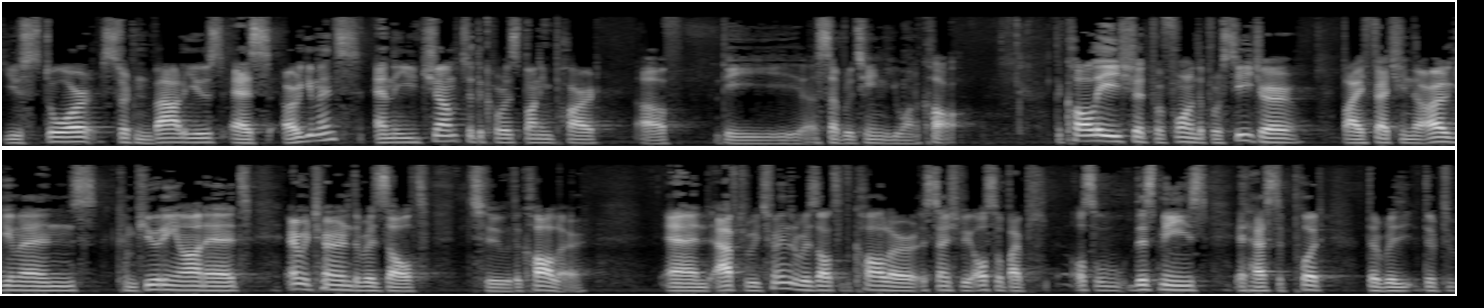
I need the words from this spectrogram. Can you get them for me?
you store certain values as arguments, and then you jump to the corresponding part of the uh, subroutine you want to call. The callee should perform the procedure by fetching the arguments, computing on it, and return the result to the caller. And after returning the result to the caller, essentially also by also this means it has to put the, re, the,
